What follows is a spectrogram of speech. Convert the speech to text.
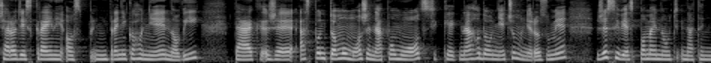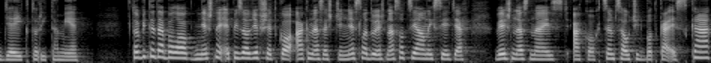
Čarodej z krajiny pre nikoho nie je nový, takže aspoň tomu môže napomôcť, keď náhodou niečomu nerozumie, že si vie spomenúť na ten dej, ktorý tam je. To by teda bolo k dnešnej epizóde všetko. Ak nás ešte nesleduješ na sociálnych sieťach, vieš nás nájsť ako chcem sa učiť.sk,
